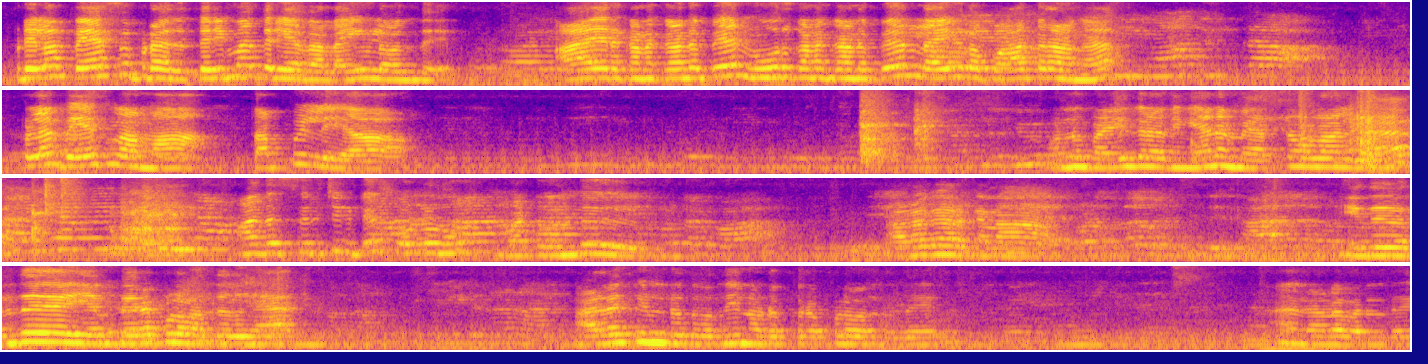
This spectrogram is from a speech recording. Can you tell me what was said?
இப்படிலாம் பேசக்கூடாது. தெரியுமா தெரியாதா லைவ்ல வந்து? ஆயிரக்கணக்கான பேர் நூறு கணக்கான பேர் லைவ்ல பாக்குறாங்க. இப்பெல்லாம் பேசலாமா? தப்பு இல்லையா? ஒன்றும் பயந்துடாதீங்க. நம்ம எத்தவெல்லாம் இல்லை. அதை சிரிச்சுக்கிட்டே சொல்லணும். பட் வந்து அழகா இருக்கணா இது வந்து என் பிறப்புல வந்ததுங்க. அழகுன்றது வந்து என்னோட பிறப்புல வந்தது. அதனால வந்து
